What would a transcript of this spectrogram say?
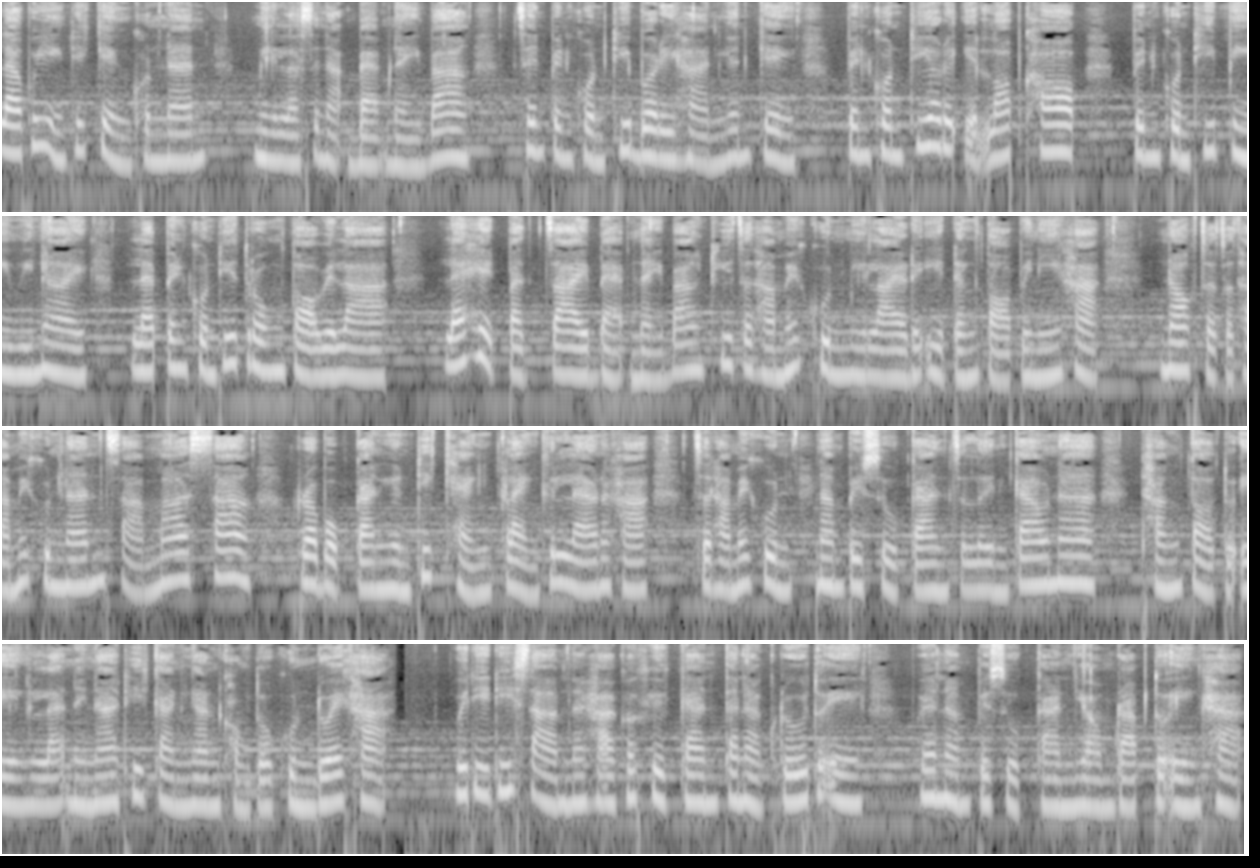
แล้วผู้หญิงที่เก่งคนนั้นมีลักษณะแบบไหนบ้าง เช่น เป็นคนที่บริหารเงินเก่ง เป็นคนที่ละเอียดรอบคอบ เป็นคนที่มีวินัย และเป็นคนที่ตรงต่อเวลา และเหตุปัจจัยแบบไหนบ้างที่จะทำให้คุณมีรายละเอียดดังต่อไปนี้ค่ะ นอกจากจะทำให้คุณนั้นสามารถสร้างระบบการเงินที่แข็งแกร่งขึ้นแล้วนะคะ จะทำให้คุณนำไปสู่การเจริญก้าวหน้า ทั้งต่อตัวเองและในหน้าที่การงานของตัวคุณด้วยค่ะ วิธีที่ 3 นะคะ ก็คือการตระหนักรู้ตัวเอง เพื่อนำไปสู่การยอมรับตัวเองค่ะ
